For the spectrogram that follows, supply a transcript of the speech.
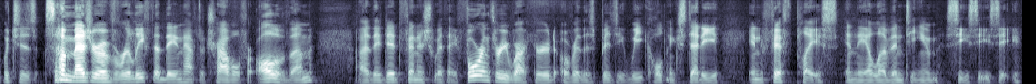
which is some measure of relief that they didn't have to travel for all of them. Uh, they did finish with a four and three record over this busy week, holding steady in fifth place in the 11-team CCC.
